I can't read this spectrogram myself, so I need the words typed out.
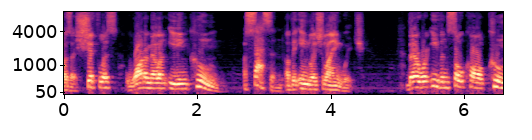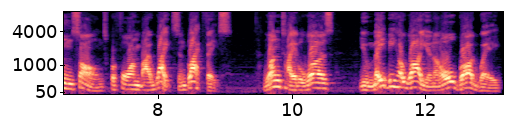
was a shiftless, watermelon-eating coon, assassin of the English language. There were even so-called coon songs performed by whites in blackface. One title was, You May Be Hawaiian on Old Broadway,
